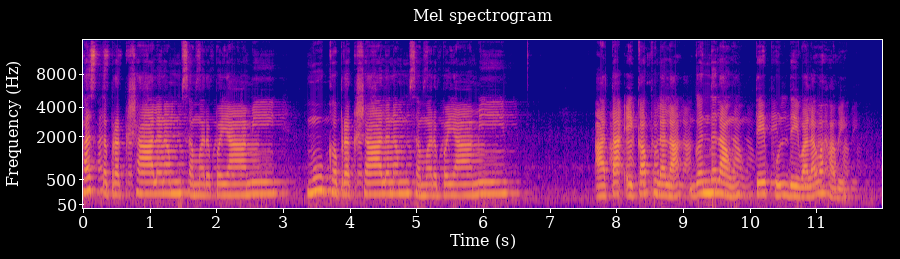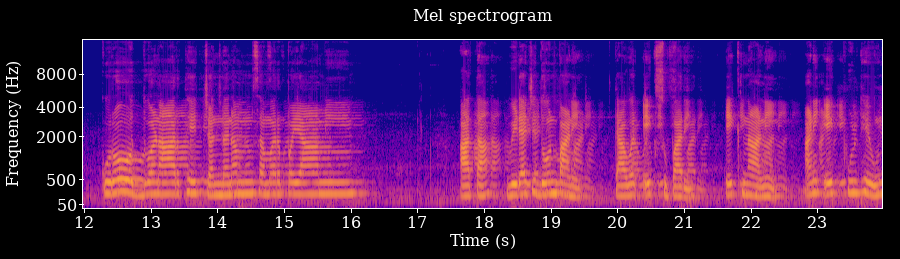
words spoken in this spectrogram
हस्तप्रक्षालनं समर्पयामि मुखप्रक्षालनं समर्पयामि. आता एका फुलाला गंध लावून ते फूल देवाला वहावे. कुरोद्वणार्थे चंदनं समर्पयामि. आता विड्याची दोन पाने त्यावर एक सुपारी एक नाणी आणि एक फूल ठेवून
